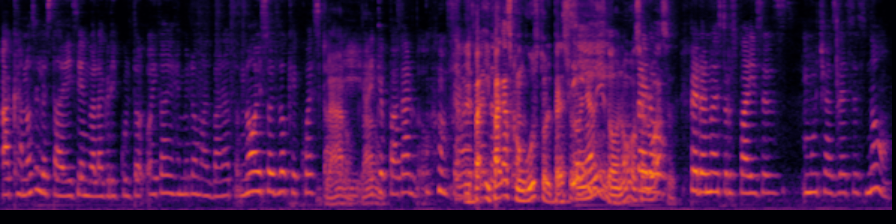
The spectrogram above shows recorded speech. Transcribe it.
acá no se le está diciendo al agricultor, oiga, déjemelo más barato. No, eso es lo que cuesta y hay que pagarlo. y, pagas con gusto el precio añadido, ¿no? O sea, pero, lo haces. Pero en nuestros países muchas veces no.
